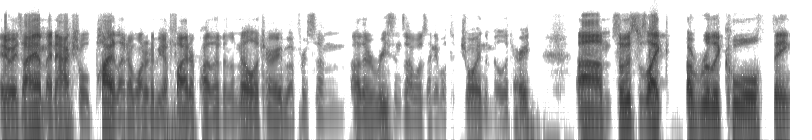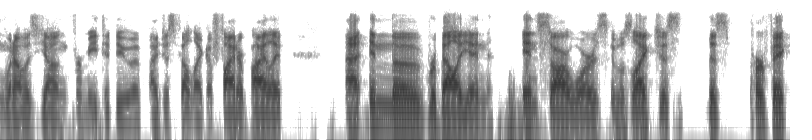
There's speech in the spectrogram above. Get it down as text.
Anyways, I am an actual pilot. I wanted to be a fighter pilot in the military, but for some other reasons, I wasn't able to join the military. Um, so this was like a really cool thing when I was young for me to do. I just felt like a fighter pilot uh, in the rebellion in Star Wars. It was like just this perfect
